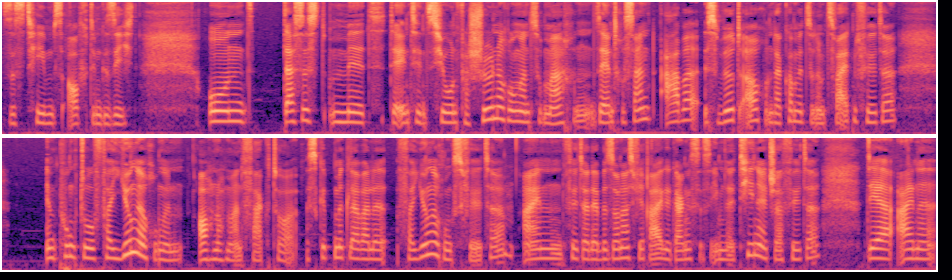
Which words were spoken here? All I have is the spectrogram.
Systems auf dem Gesicht. Und das ist mit der Intention, Verschönerungen zu machen, sehr interessant, aber es wird auch, und da kommen wir zu einem zweiten Filter, in puncto Verjüngerungen auch nochmal ein Faktor. Es gibt mittlerweile Verjüngerungsfilter. Ein Filter, der besonders viral gegangen ist, ist eben der Teenager-Filter, der eine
